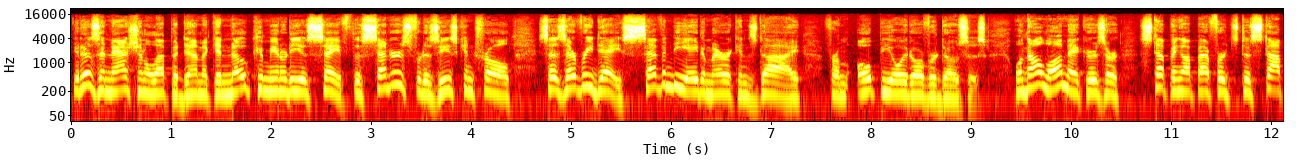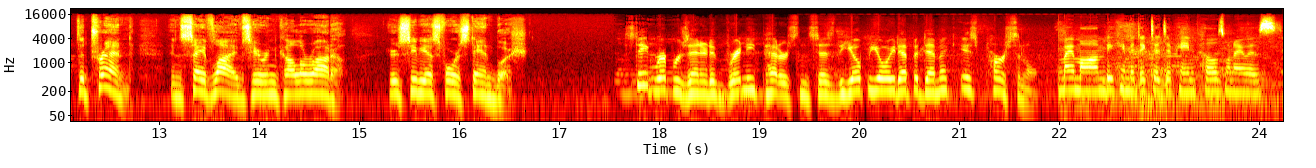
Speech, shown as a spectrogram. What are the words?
It is a national epidemic and no community is safe. The Centers for Disease Control says every day 78 Americans die from opioid overdoses. Well, now lawmakers are stepping up efforts to stop the trend and save lives here in Colorado. Here's CBS 4 Stan Bush. State Representative Brittany Pettersen says the opioid epidemic is personal. My mom became addicted to pain pills when I was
